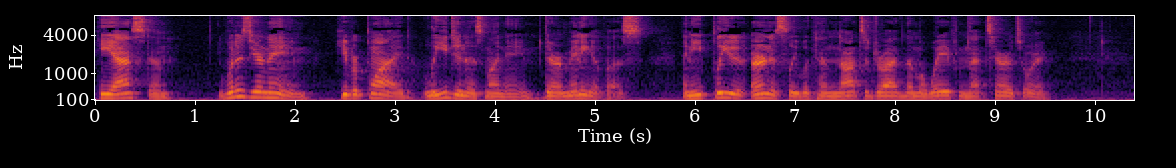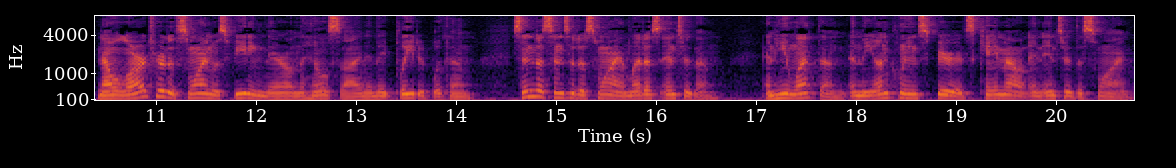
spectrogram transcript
He asked him, What is your name? He replied, Legion is my name, there are many of us. And he pleaded earnestly with him not to drive them away from that territory. Now a large herd of swine was feeding there on the hillside, and they pleaded with him, Send us into the swine, let us enter them. And he let them, and the unclean spirits came out and entered the swine.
